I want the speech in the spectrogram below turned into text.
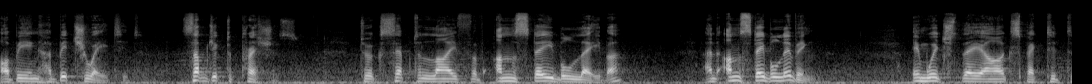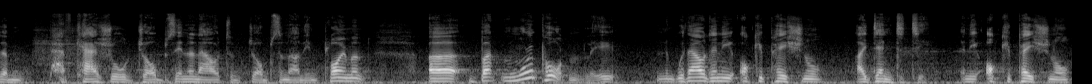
are being habituated, subject to pressures, to accept a life of unstable labour and unstable living, in which they are expected to have casual jobs, in and out of jobs and unemployment, uh, but more importantly, without any occupational identity, any occupational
